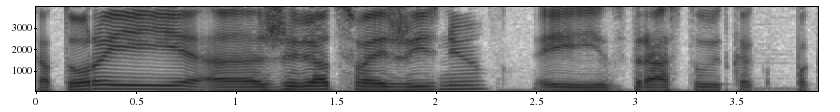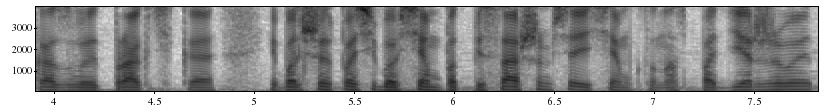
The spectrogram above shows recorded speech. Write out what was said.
который э, живет своей жизнью и здравствует, как показывает практика. И большое спасибо всем подписавшимся и всем, кто нас поддерживает.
